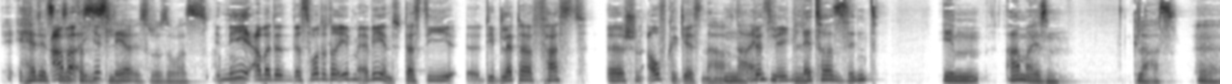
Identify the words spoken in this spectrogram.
ich hätte jetzt Aber gesagt, dass hier- es leer ist oder sowas. Aber nee, aber da- das wurde doch eben erwähnt, dass die, äh, die Blätter fast äh, schon aufgegessen haben. Nein, die Blätter sind im Ameisenglas. Glas, äh,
